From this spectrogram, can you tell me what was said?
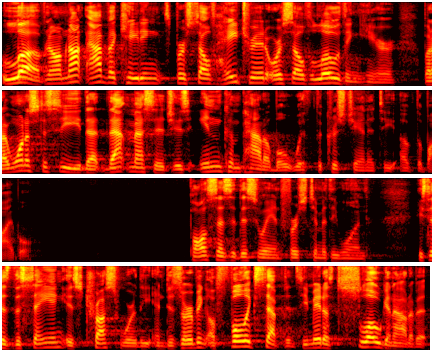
love. Now, I'm not advocating for self hatred or self loathing here, but I want us to see that that message is incompatible with the Christianity of the Bible. Paul says it this way in 1 Timothy 1. He says the saying is trustworthy and deserving of full acceptance. He made a slogan out of it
